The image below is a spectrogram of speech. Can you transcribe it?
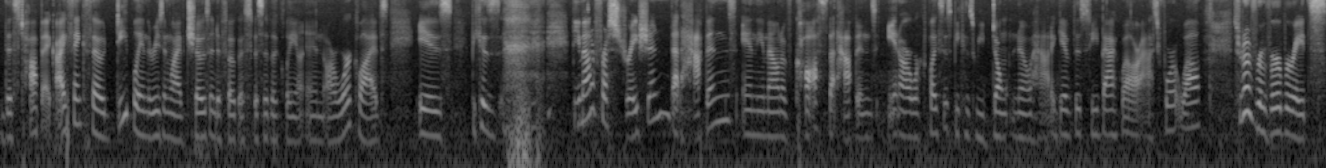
this topic, I think, though, deeply, and the reason why I've chosen to focus specifically on, in our work lives is because the amount of frustration that happens and the amount of cost that happens in our workplaces because we don't know how to give this feedback well or ask for it well sort of reverberates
